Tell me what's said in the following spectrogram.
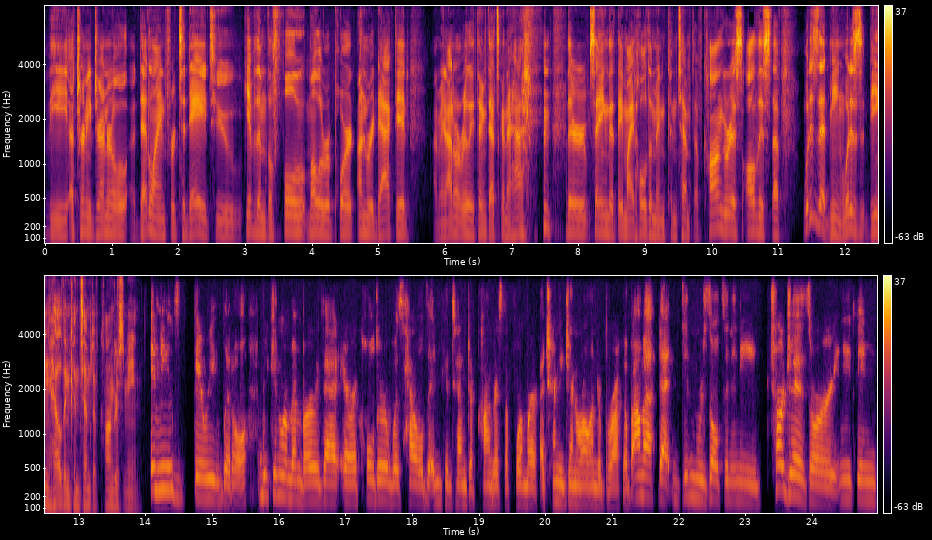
the attorney general a deadline for today to give them the full Mueller report unredacted. I mean, I don't really think that's going to happen. They're saying that they might hold him in contempt of Congress, all this stuff. What does that mean? What does being held in contempt of Congress mean? It means very little. We can remember that Eric Holder was held in contempt of Congress, the former attorney general under Barack Obama. That didn't result in any charges or anything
